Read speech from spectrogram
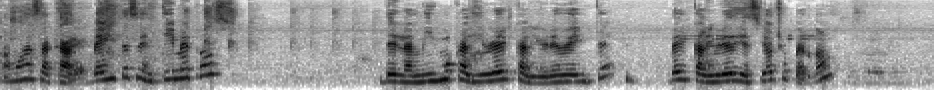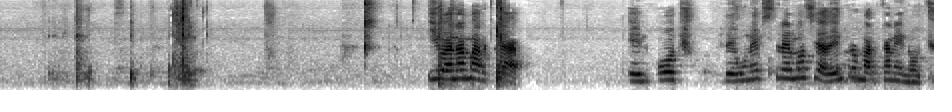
Vamos a sacar 20 centímetros de la mismo calibre, del calibre 20, del calibre 18, perdón. Y van a marcar en 8. De un extremo hacia adentro marcan en 8.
